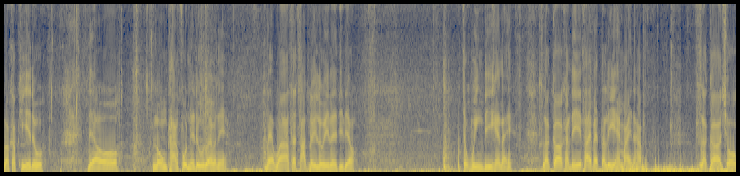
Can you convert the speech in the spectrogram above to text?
ลองขับขี่ให้ดู เดี๋ยวลงทางฝุ่นให้ดูด้วยวันนี้ แบบว่าซัดๆลุยๆเลยทีเดียว จะวิ่งดีแค่ไหน แล้วก็คันนี้ใส่แบตเตอรี่ให้ใหม่นะครับ แล้วก็โชค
